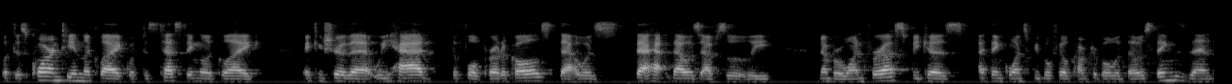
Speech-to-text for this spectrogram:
what does quarantine look like? What does testing look like? Making sure that we had the full protocols. That was that that was absolutely number one for us because I think once people feel comfortable with those things, then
